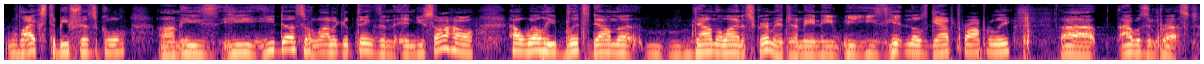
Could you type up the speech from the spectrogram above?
likes to be physical. Um, he's he he does a lot of good things, and, and you saw how, how well he blitzed down the down the line of scrimmage. I mean he, he's hitting those gaps properly. Uh, I was impressed.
